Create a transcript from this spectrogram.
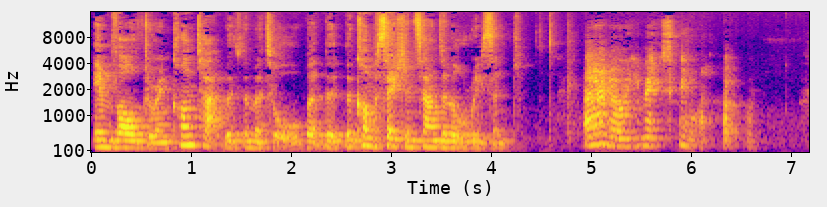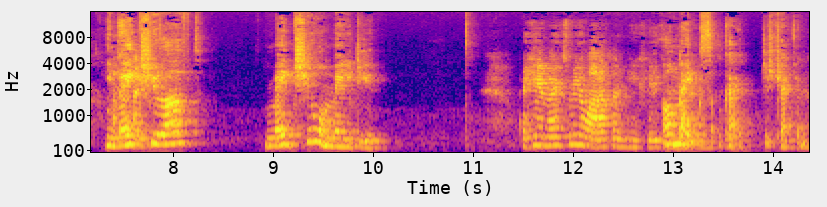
involved or in contact with them at all, but the, the conversation sounds a little recent. I don't know, he makes me laugh. He makes you laugh? Makes you or made you? He makes me laugh and he feeds Oh, me. makes. Okay, just checking.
